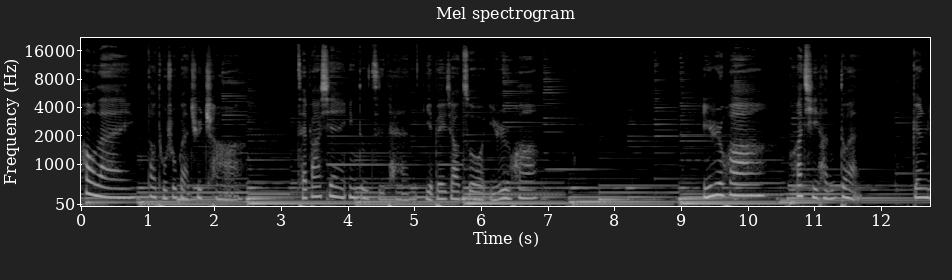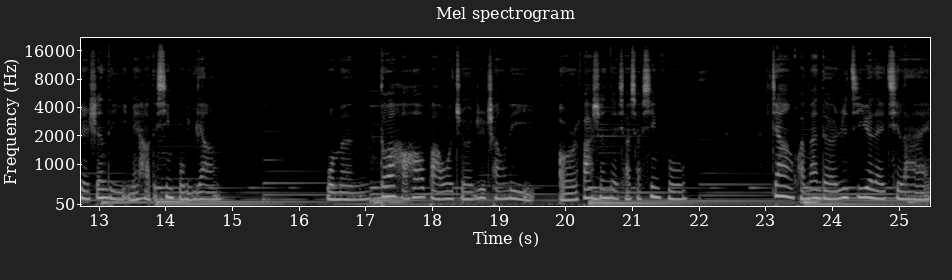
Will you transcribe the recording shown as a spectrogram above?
后来到图书馆去查，才发现印度紫檀也被叫做一日花。一日花花期很短，跟人生里美好的幸福一样，我们都要好好把握着日常里偶尔发生的小小幸福。这样缓慢的日积月累起来，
